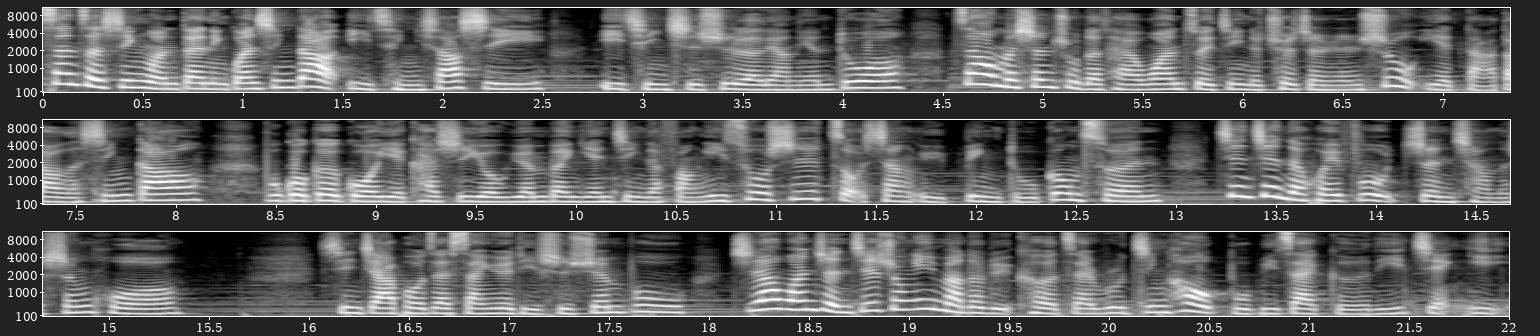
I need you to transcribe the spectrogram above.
三则新闻带您关心到疫情消息。疫情持续了两年多，在我们身处的台湾，最近的确诊人数也达到了新高。不过，各国也开始由原本严谨的防疫措施，走向与病毒共存，渐渐的恢复正常的生活。新加坡在三月底时宣布，只要完整接种疫苗的旅客，在入境后不必再隔离检疫。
